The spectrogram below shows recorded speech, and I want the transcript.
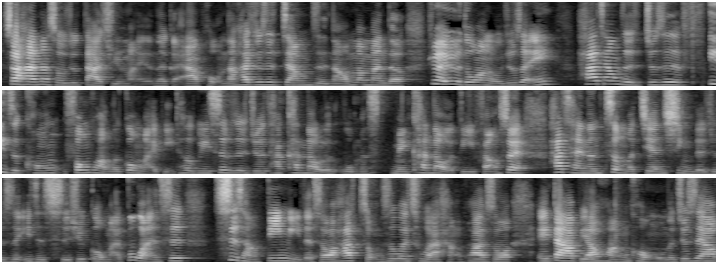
所以他那时候就大举买了那个 Apple，然后他就是这样子，然后慢慢的越来越多网友就说，哎、他这样子就是一直空疯狂的购买比特币，是不是就是他看到了我们没看到的地方，所以他才能这么坚信的，就是一直持续购买，不管是市场低迷的时候，他总是会出来喊话说，诶，大家不要惶恐，我们就是要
